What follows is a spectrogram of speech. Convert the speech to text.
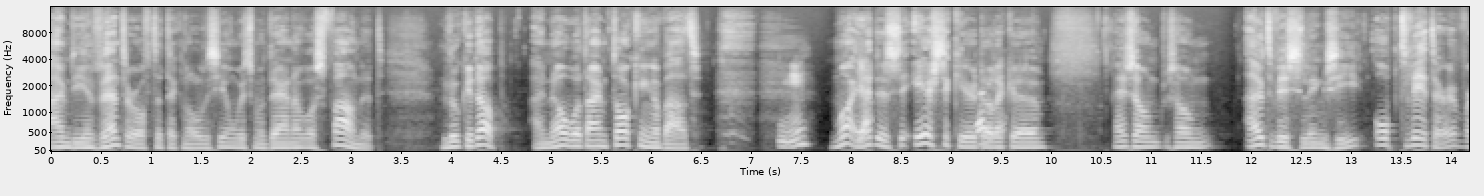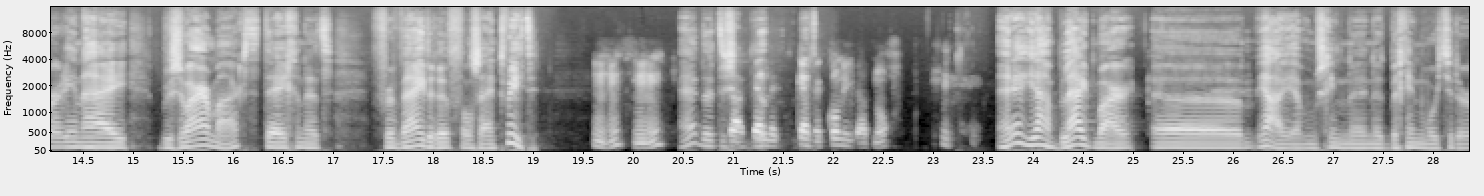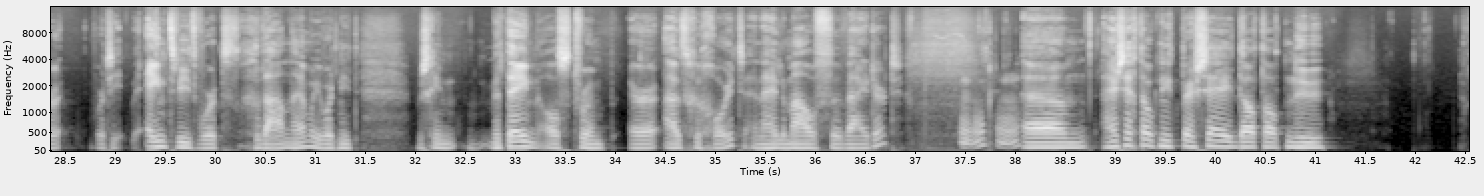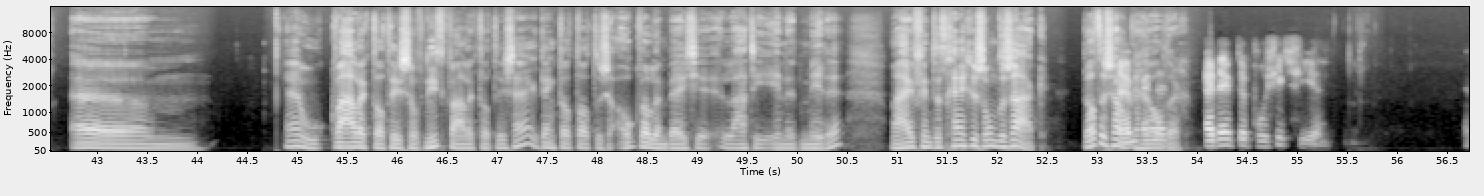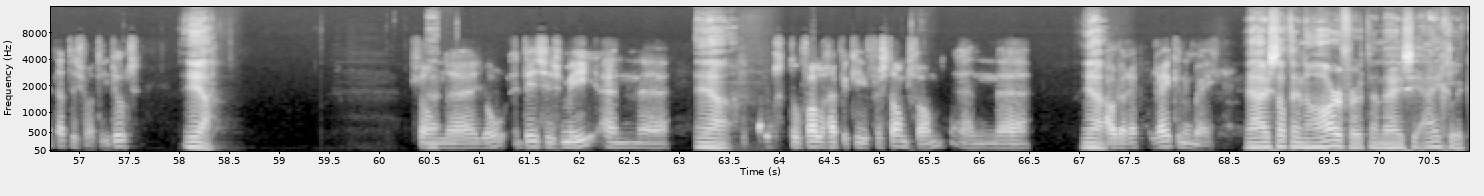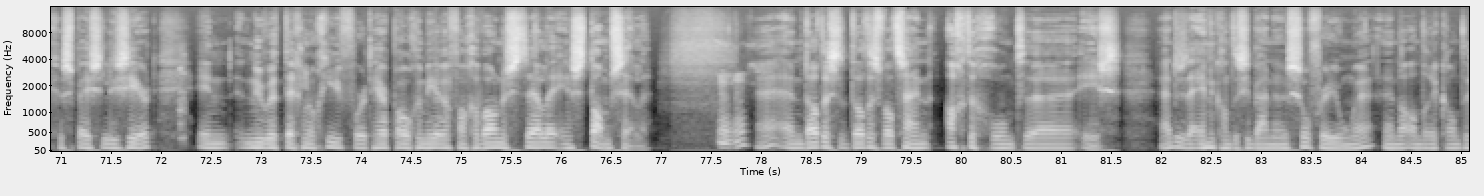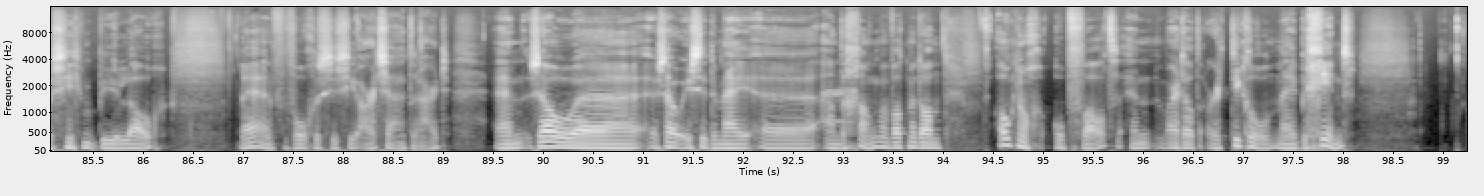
I'm the inventor of the technology on which Moderna was founded. Look it up. I know what I'm talking about. mhm. Mooi, Ja. hè? Dus de eerste keer Ja, dat ja. ik hè, zo'n zo'n uitwisseling zie op Twitter... waarin hij bezwaar maakt tegen het verwijderen van zijn tweet. Mhm, mhm. Hè, dat is, Ja, kennelijk, kennelijk kon hij dat nog. Hè? Ja, blijkbaar. eh, ja, ja, misschien in het begin wordt je er wordt je- één tweet wordt gedaan, hè, maar je wordt niet misschien meteen als Trump eruit gegooid en helemaal verwijderd. Mhm. Ehm, hij zegt ook niet per se dat dat nu. Ehm, hoe kwalijk dat is of niet kwalijk dat is. Hè? Ik denk dat dat dus ook wel een beetje laat hij in het midden. Maar hij vindt het geen gezonde zaak. Dat is ook hij helder. Hij neemt een positie in. En dat is wat hij doet. Ja, Van, eh, joh, this is me. En eh, Ja, toevallig, toevallig heb ik hier verstand van. En eh, ja. hou daar rekening mee. Ja, hij zat in Harvard en daar is hij eigenlijk gespecialiseerd in nieuwe technologie voor het herprogrammeren van gewone cellen in stamcellen. Mhm. En dat is, dat is wat zijn achtergrond eh, is. Dus aan de ene kant is hij bijna een softwarejongen en aan de andere kant is hij een bioloog. En vervolgens is hij arts uiteraard. En zo, eh, zo is hij ermee eh, aan de gang. Maar wat me dan ook nog opvalt en waar dat artikel mee begint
